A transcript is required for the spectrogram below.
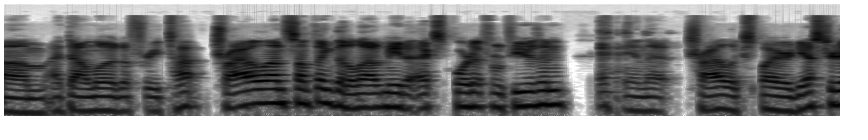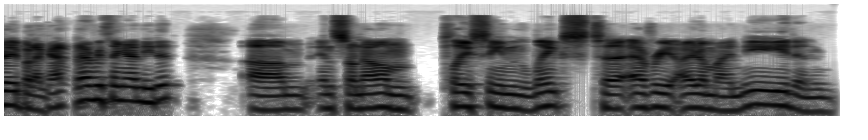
Um, I downloaded a free t- trial on something that allowed me to export it from Fusion, and that trial expired yesterday. But I got everything I needed, um, and so now I'm placing links to every item I need and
